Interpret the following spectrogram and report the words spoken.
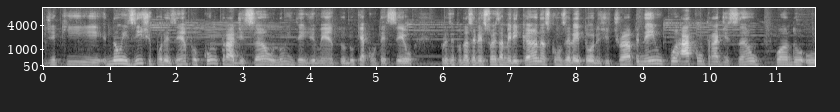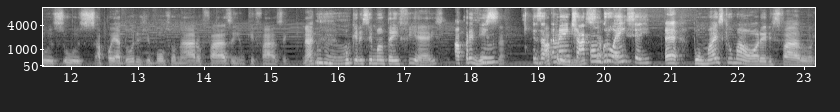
de que não existe, por exemplo, contradição no entendimento do que aconteceu, por exemplo, nas eleições americanas com os eleitores de Trump, nem há contradição quando os, os apoiadores de Bolsonaro fazem o que fazem, né? Uhum. Porque eles se mantêm fiéis à premissa. Sim. Exatamente, há congruência aí. É, por mais que uma hora eles falam,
